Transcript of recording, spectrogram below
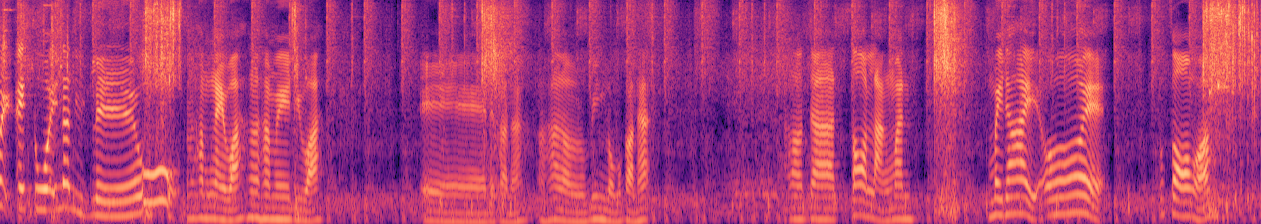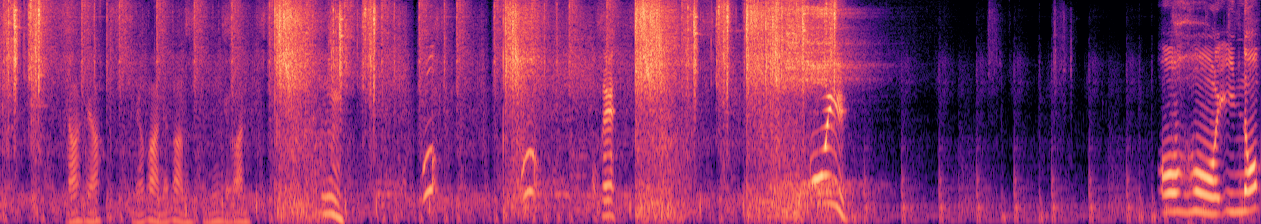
อุ้ยไอตัวไอ้นั่นอีกแล้วเราทำไงวะเราทำไงดีวะ เอเดี๋ยวก่อนนะถ้าเราวิ่งลงมาก่อนฮะ เราจะต้อนหลังมันไม่ได้ โอ้ยลูกซองเหรอ เดี๋ยวเดี๋ยวเดี๋ยวก่อนเดี๋ยวก่อนเดี๋ยวก่อน อืมโอ้โอ้โอเค โอ้ย โอ้โห อีนก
